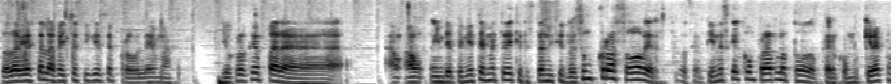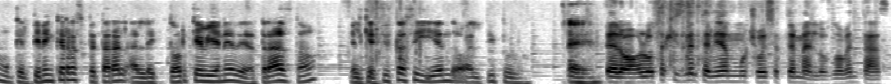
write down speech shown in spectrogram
Todavía hasta la fecha sigue ese problema. Yo creo que para, a- a- independientemente de que te están diciendo, es un crossover, o sea, tienes que comprarlo todo, pero como quiera, como que tienen que respetar al, al lector que viene de atrás, ¿no? El que sí está siguiendo al título. Eh, Pero los X-Men tenían mucho ese tema en los noventas,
